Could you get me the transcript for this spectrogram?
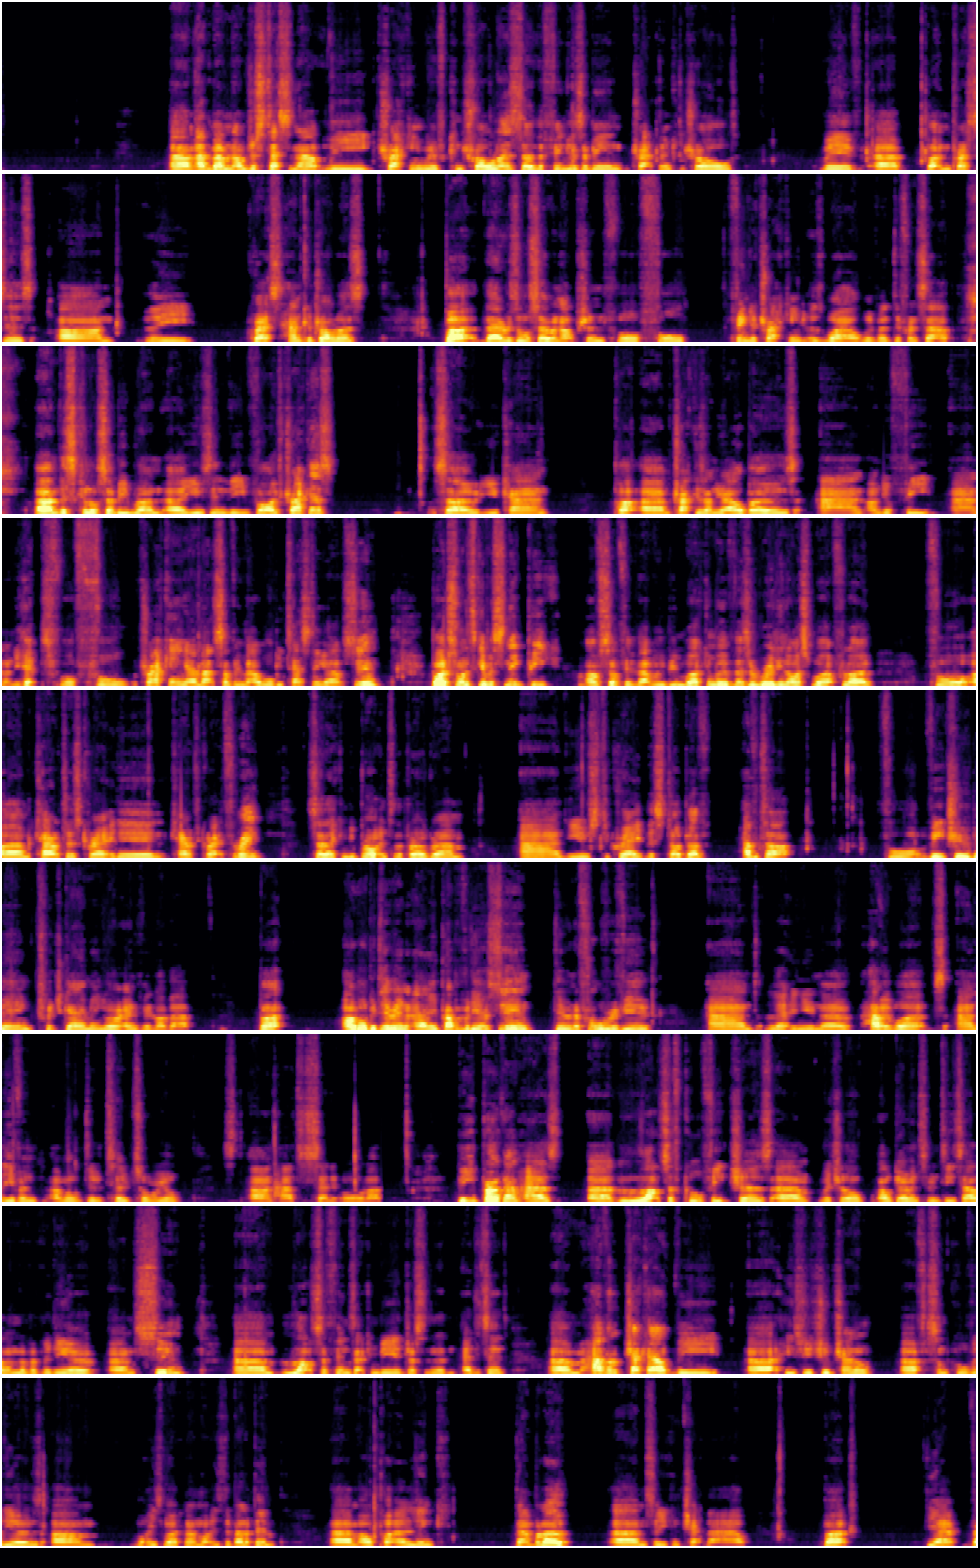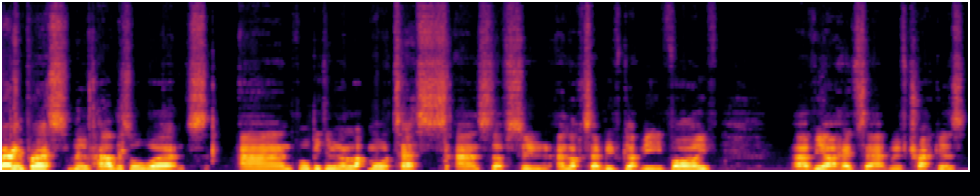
um, at the moment, I'm just testing out the tracking with controllers. So the fingers are being tracked and controlled with uh, button presses on the Quest hand controllers. But there is also an option for full finger tracking as well with a different setup. Um, this can also be run uh, using the Vive trackers. So you can put um, trackers on your elbows and on your feet and on your hips for full tracking. And that's something that I will be testing out soon. But I just wanted to give a sneak peek of something that we've been working with. There's a really nice workflow for um, characters created in Character Creator 3. So they can be brought into the program and used to create this type of avatar for VTubing, Twitch gaming, or anything like that. But I will be doing a proper video soon, doing a full review and letting you know how it works and even I will do a tutorial on how to set it all up. The program has uh, lots of cool features um, which I'll, I'll go into in detail in another video um, soon. Um, lots of things that can be adjusted and edited. Um, have a check out the uh, his YouTube channel uh, for some cool videos on what he's working on, what he's developing. Um, I'll put a link down below um, so you can check that out. But yeah, very impressed with how this all works, and we'll be doing a lot more tests and stuff soon. And like I said, we've got the Vive uh, VR headset with trackers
